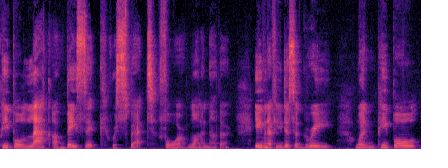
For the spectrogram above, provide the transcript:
people lack a basic respect for one another, even if you disagree. When people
